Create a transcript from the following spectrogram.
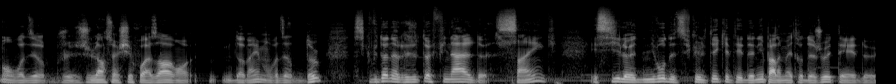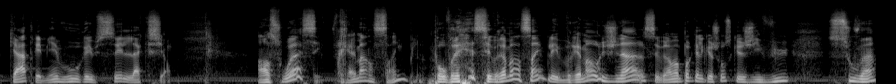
on va dire, je, lance un chiffre au hasard de même, on va dire 2, ce qui vous donne un résultat final de 5. Et si le niveau de difficulté qui était donné par le maître de jeu était de 4, eh bien, vous réussissez l'action en soi, c'est vraiment simple. Pour vrai, c'est vraiment simple et vraiment original. C'est vraiment pas quelque chose que j'ai vu souvent.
